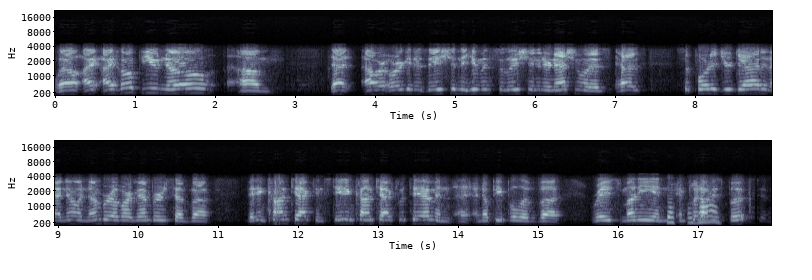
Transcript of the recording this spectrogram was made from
Well, I, I hope you know um, that our organization, the Human Solution International, has, has supported your dad, and I know a number of our members have uh, been in contact and stayed in contact with him, and I, I know people have uh, raised money and, Yes, and put on his books and,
